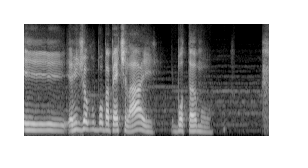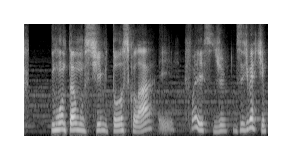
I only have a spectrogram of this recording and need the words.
E a gente jogou o Boba Pet lá e botamos. Montamos time tosco lá e foi isso. Se divertimos.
